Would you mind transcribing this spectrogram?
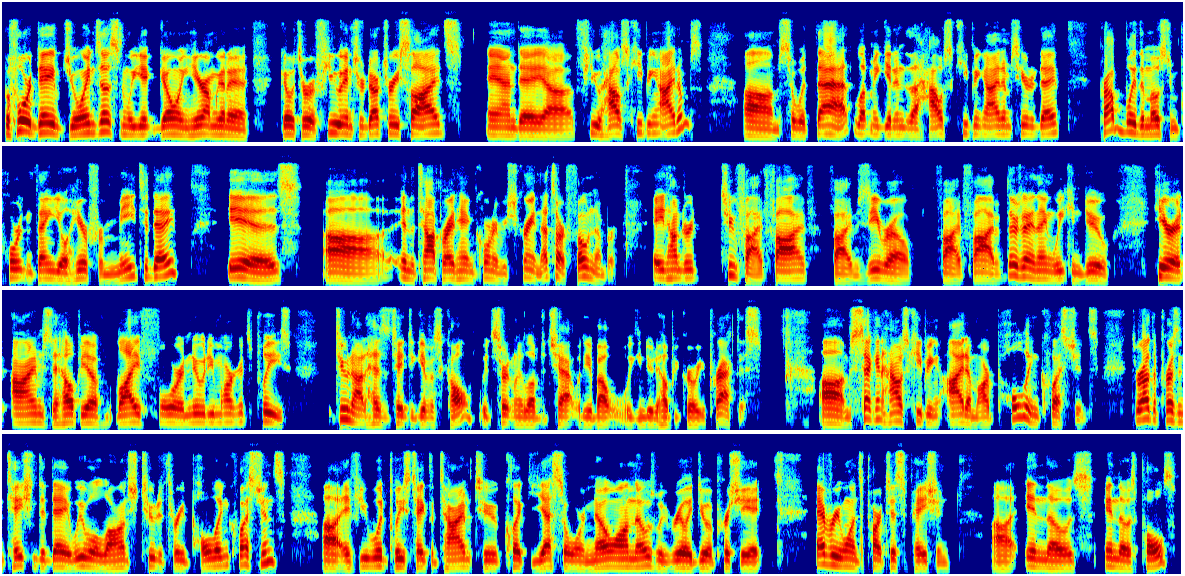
Before Dave joins us and we get going here, I'm going to go through a few introductory slides and a uh, few housekeeping items. Um, so, with that, let me get into the housekeeping items here today. Probably the most important thing you'll hear from me today is uh, in the top right hand corner of your screen. That's our phone number 800 255 5055. If there's anything we can do here at IAMS to help you life or annuity markets, please do not hesitate to give us a call. We'd certainly love to chat with you about what we can do to help you grow your practice. Um, second housekeeping item are polling questions. Throughout the presentation today, we will launch two to three polling questions. Uh, if you would please take the time to click yes or no on those, we really do appreciate everyone's participation uh, in those in those polls.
